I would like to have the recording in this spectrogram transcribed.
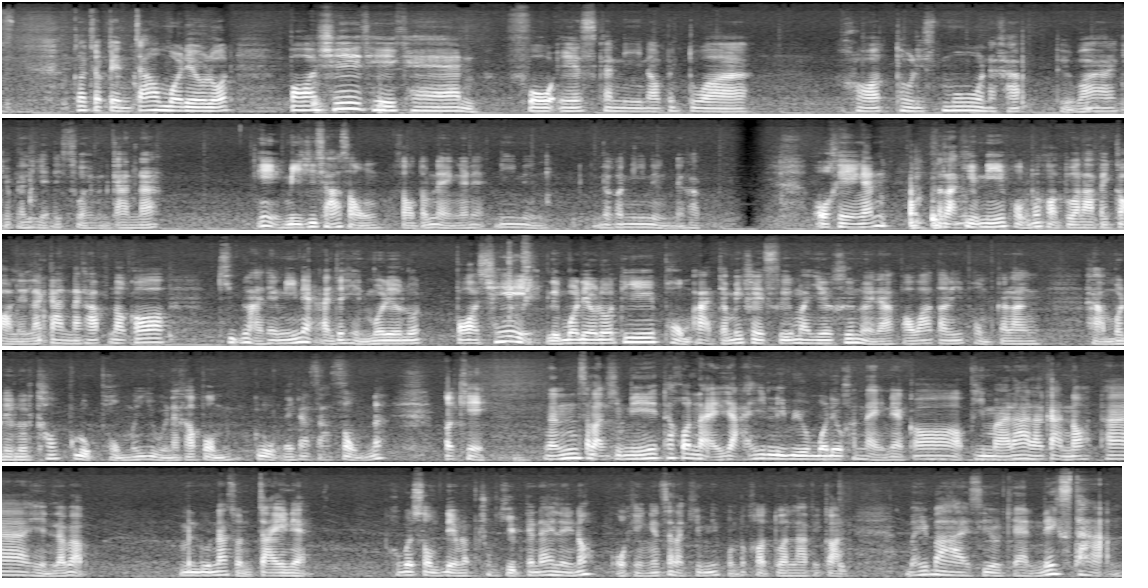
ก็จะเป็นเจ้าโมเดลรถ Porsche Taycan 4S คันนี้เนาะเป็นตัว Cross Turismo นะครับ ถือว่าเก็บรายละเอียดได้สวยเหมือนกันนะ นี่มีที่ชาร์จสองสองตำแหน่งนะเนี่ย นี่หนึ่งแล้วก็นี่หนึ่งนะครับ โอเคงั้นสำหรับคลิปนี้ผมต้องขอตัวลาไปก่อนเลยละกันนะครับ แล้วก็คลิปหลังจากนี้เนี่ยอาจจะเห็นโมเดลรถ Porsche หรือโมเดลรถที่ผมอาจจะไม่เคยซื้อมาเยอะขึ้นหน่อยนะ เพราะว่าตอนนี้ผมกำลังหาโมเดลรถเข้ากลุ่มผมมาอยู่นะครับผมกลุ่มในการสะสมนะ โอเค งั้นสำหรับคลิปนี้ถ้าคนไหนอยากให้รีวิวโมเดลคันไหนเนี่ยก็พิมพ์มาได้แล้วกันเนาะถ้าเห็นแล้วแบบมันดูน่าสนใจเนี่ยคุณผู้ชมเตรียมรับชมคลิปกันได้เลยเนาะโอเคงั้นสำหรับคลิปนี้ผมต้องขอตัวลาไปก่อนบ๊ายบาย see you again next time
